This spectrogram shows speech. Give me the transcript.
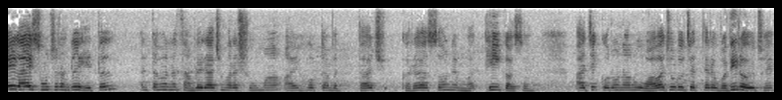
હે ગાય શું છે રંગલી હેતલ અને તમે મને સાંભળી રહ્યા છો મારા શોમાં. આઈ હોપ તમે બધા જ ઘરે હશો ને ઠીક હશો. આજે કોરોનાનું વાવાઝોડું જે અત્યારે વધી રહ્યું છે,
